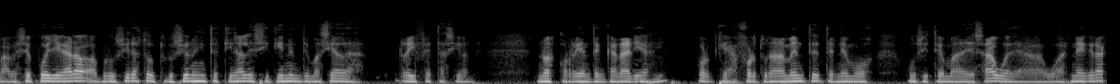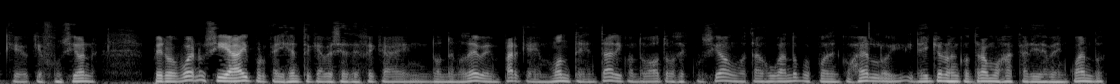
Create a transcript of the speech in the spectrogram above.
a veces puede llegar a, producir hasta obstrucciones intestinales si tienen demasiadas reinfestaciones. No es corriente en Canarias, porque afortunadamente tenemos un sistema de desagüe de aguas negras que, que funciona pero bueno, sí hay, porque hay gente que a veces defeca en donde no debe, en parques, en montes, en tal, y cuando va a otros de excursión o están jugando, pues pueden cogerlo. Y, de hecho nos encontramos ascari de vez en cuando.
